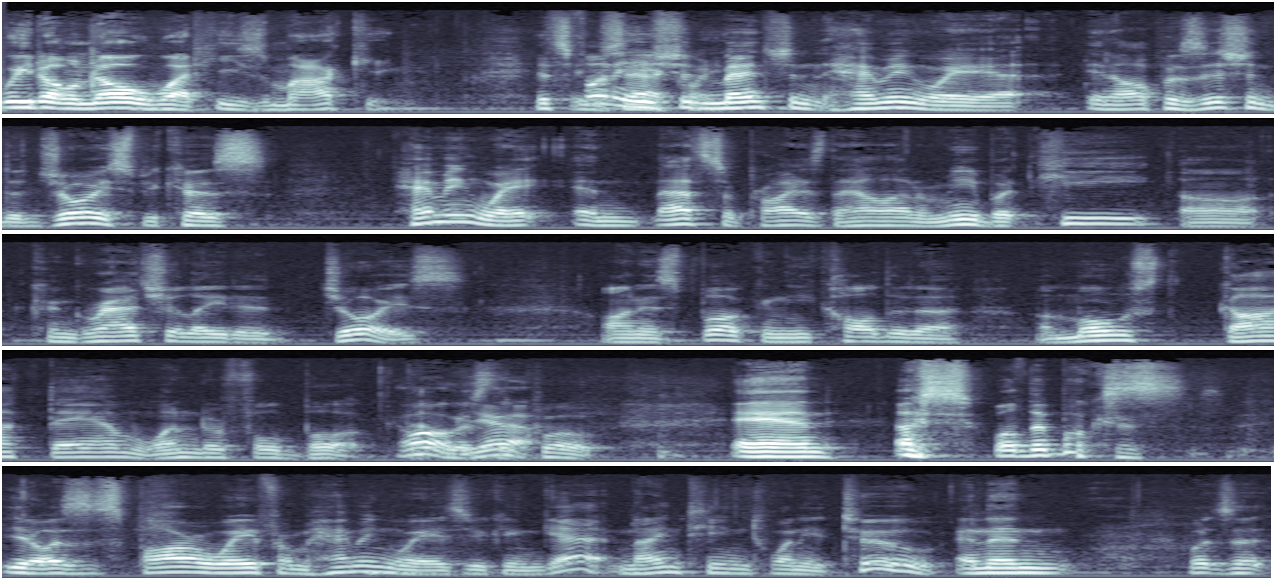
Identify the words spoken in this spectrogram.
we we don't know what he's mocking. It's funny you should mention Hemingway uh, in opposition to Joyce because Hemingway, and that surprised the hell out of me, but he uh, congratulated Joyce on his book and he called it a, a most goddamn wonderful book. That Oh, was yeah. the quote. And, uh, well, the book is, you know, as far away from Hemingway as you can get, 1922. And then, was it,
